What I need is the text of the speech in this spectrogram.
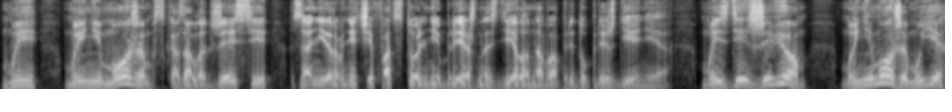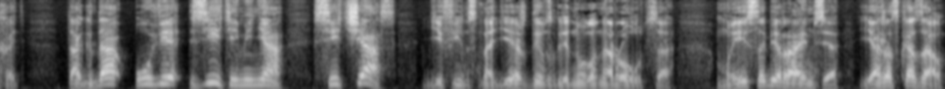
«Мы... мы не можем», — сказала Джесси, занервничав от столь небрежно сделанного предупреждения. «Мы здесь живем. Мы не можем уехать. Тогда увезите меня. Сейчас!» Дефин с надеждой взглянула на Роудса. «Мы собираемся. Я же сказал,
